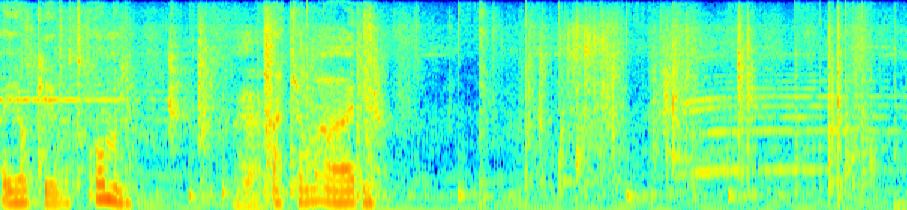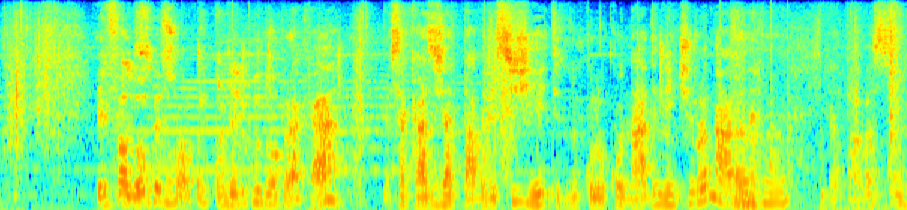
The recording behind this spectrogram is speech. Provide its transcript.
Aí é o que? Outro cômodo? É. Aqui é uma área. Ele falou, Só pessoal, que quando ele mudou pra cá, essa casa já tava desse jeito. Ele não colocou nada e nem tirou nada, né? Aham. Já tava assim.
